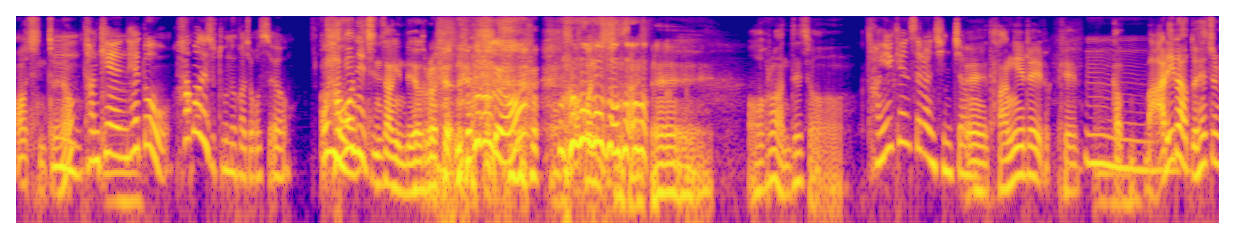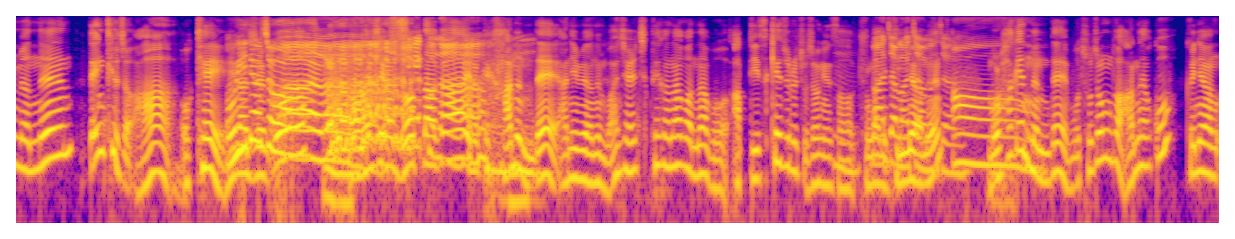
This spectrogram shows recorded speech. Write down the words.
아 진짜요? 음, 단캔 해도 학원에서 돈을 가져갔어요. 어머. 학원이 진상인데요 그러면. 그러게요. 어, 학원이 진상. 네. 어 그럼 안 되죠. 당일 cancel은 진짜 네, 당일에 이렇게 음. 그러니까 말이라도 해주면은 thank you죠. 아 오케이. 오히려 해가지고 좋아. 어, 한 시간. 누웠다가 이렇게 가는데 아니면은 뭐 한 시간 일찍 퇴근하거나 뭐 앞뒤 스케줄을 조정해서 음, 중간에 맞아 맞아 비면은 맞아. 어. 뭘 하겠는데 뭐 조정도 안 하고 그냥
